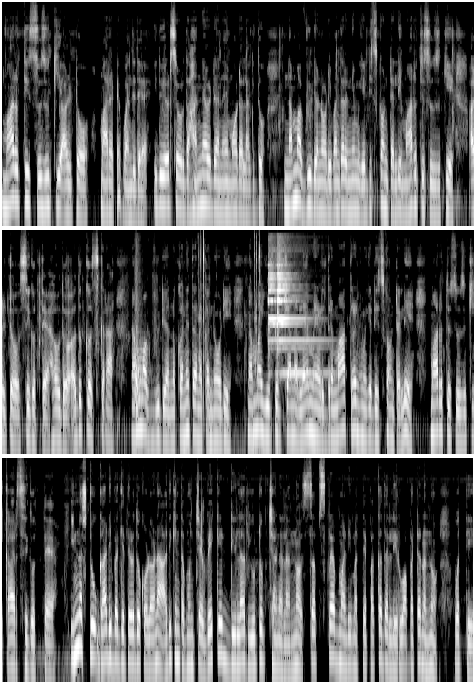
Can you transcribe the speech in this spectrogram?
Maruti Suzuki Alto ಮಾರಾಟಕ್ಕೆ ಬಂದಿದೆ. ಇದು ಎರಡು ಸಾವಿರದ ಹನ್ನೆರಡನೇ ಮಾಡೆಲ್ ಆಗಿದ್ದು, ನಮ್ಮ ವಿಡಿಯೋ ನೋಡಿ ಬಂದರೆ ನಿಮಗೆ ಡಿಸ್ಕೌಂಟಲ್ಲಿ ಮಾರುತಿ ಸುಜುಕಿ ಆಲ್ಟೋ ಸಿಗುತ್ತೆ. ಹೌದು, ಅದಕ್ಕೋಸ್ಕರ ನಮ್ಮ ವಿಡಿಯೋನ ಕೊನೆ ತನಕ ನೋಡಿ, ನಮ್ಮ ಯೂಟ್ಯೂಬ್ ಚಾನಲ್ ನೇಮ್ ಹೇಳಿದರೆ ಮಾತ್ರ ನಿಮಗೆ ಡಿಸ್ಕೌಂಟಲ್ಲಿ ಮಾರುತಿ ಸುಜುಕಿ ಕಾರ್ ಸಿಗುತ್ತೆ. ಇನ್ನಷ್ಟು ಗಾಡಿ ಬಗ್ಗೆ ತಿಳಿದುಕೊಳ್ಳೋಣ. ಅದಕ್ಕಿಂತ ಮುಂಚೆ ವೇಕೆಡ್ ಡೀಲರ್ ಯೂಟ್ಯೂಬ್ ಚಾನಲನ್ನು ಸಬ್ಸ್ಕ್ರೈಬ್ ಮಾಡಿ ಮತ್ತು ಪಕ್ಕದಲ್ಲಿರುವ ಬಟನನ್ನು ಒತ್ತಿ.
